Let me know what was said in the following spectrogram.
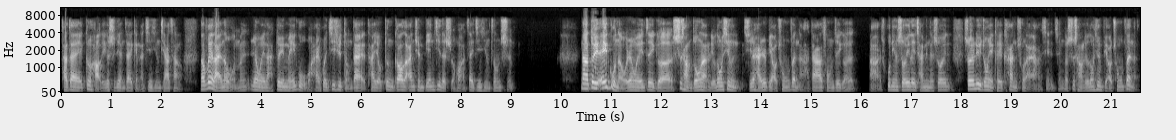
它在更好的一个时点再给它进行加仓。那未来呢，我们认为呢，对于美股，我还会继续等待它有更高的安全边际的时候啊，再进行增同时。那对于 A 股呢，我认为这个市场中呢，流动性其实还是比较充分的啊，大家从这个。啊，固定收益类产品的收益收益率中也可以看出来啊，现整个市场流动性比较充分的。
